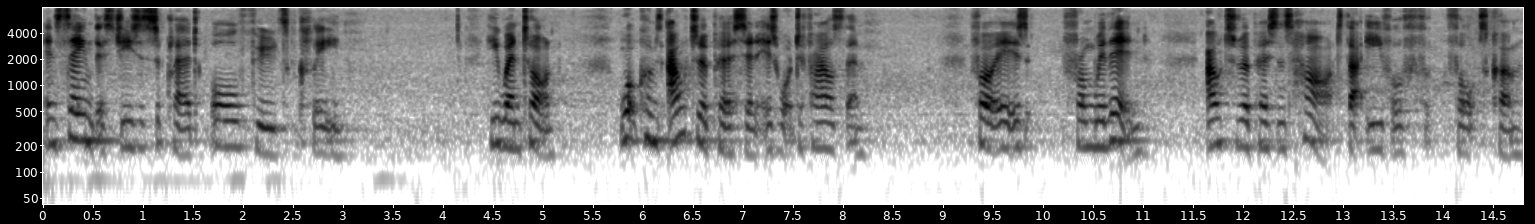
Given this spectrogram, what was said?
In saying this, Jesus declared all foods clean. He went on, What comes out of a person is what defiles them. For it is from within, out of a person's heart, that evil th- thoughts come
